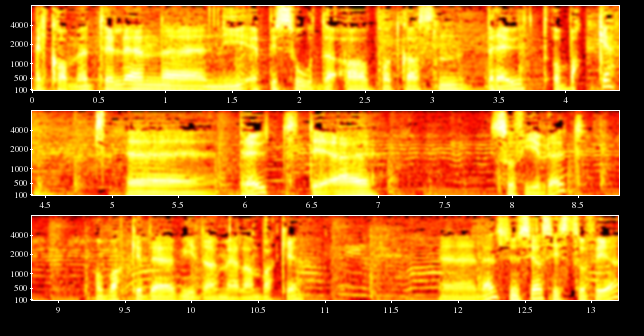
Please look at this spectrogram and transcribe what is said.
Velkommen til en uh, ny episode av podkasten Braut og Bakke. Uh, Braut, det er Sofie Braut. Og Bakke, det er Vidar Mæland Bakke. Uh, det er en stund siden sist, Sofie.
